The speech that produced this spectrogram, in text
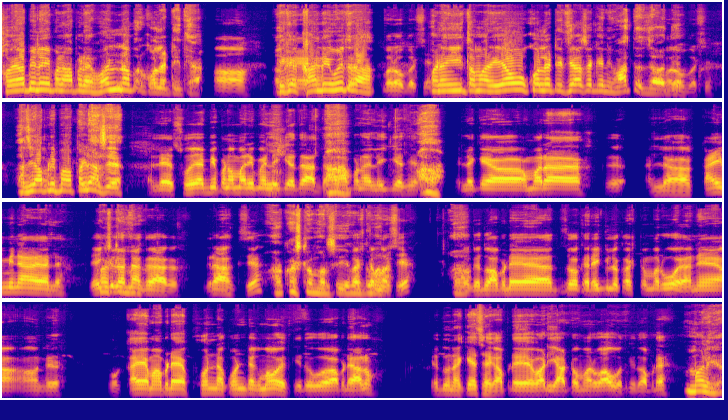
સોયાબીન પણ આપણે વન નંબર ક્વોલિટી થયા. કે ખાંડી ઉતરા બરોબર છે. પણ એ તમારે એવો ક્વોલિટી થયા છે કે એની વાત જ જવા દો. બરોબર છે. હજી આપણી પાસે પડ્યા છે. એટલે સોયાબી પણ અમારી પાસે લઈ ગયા હતા ધાણા પણ લઈ ગયા છે. એટલે કે અમારા કાયમીના રેગ્યુલર ના ગ્રાહક છે. કસ્ટમર છે કસ્ટમર છે. તો કીધું આપણે જો કે રેગ્યુલર કસ્ટમર હોય અને કાયમ આપણે ફોનના કોન્ટેક્ટમાં હોય કીધું આપણે હાલો. કીધું ના કે છે કે આપણે વાડી આટો મારવા આવો કીધું આપણે મળીએ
